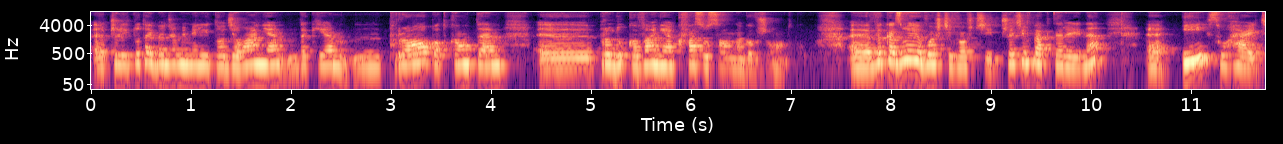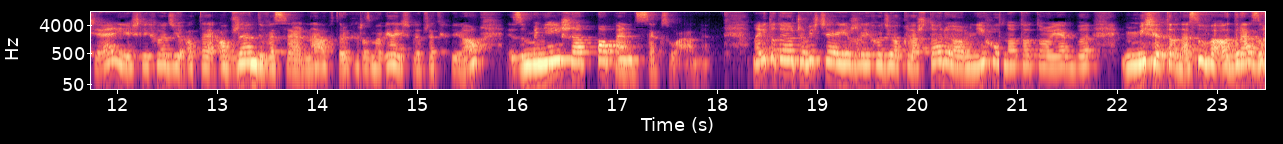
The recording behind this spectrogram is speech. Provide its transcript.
e, czyli tutaj będziemy mieli to działanie takie mm, pro pod kątem produkowania kwasu solnego w żołądku. E, wykazuje właściwości przeciwbakteryjne e, i słuchajcie, jeśli chodzi o te obrzędy weselne, o których rozmawialiśmy przed chwilą, zmniejsza popęd seksualny. No i tutaj oczywiście, jeżeli chodzi o klasztory, o mnichów, no to to jakby mi się to nasuwa od razu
